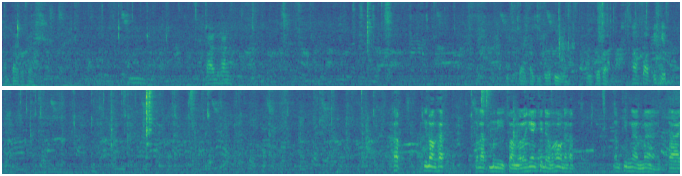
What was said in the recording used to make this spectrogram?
ตำใต้ก็แซ่บทานทาน แซ่บไปกี่โก้ตีนะกี่โก้ทอดอะขอปิดคลิปครับพี่น้องครับสำหรับมือนีช่องเราแห้งเช่นเดียวกับเฮานะครับนำทีมงานมาถ่าย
